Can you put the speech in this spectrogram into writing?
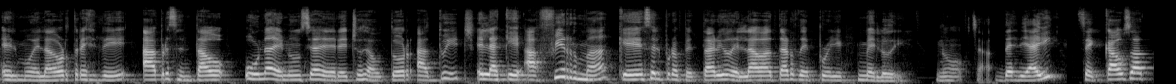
el modelador 3D ha presentado una denuncia de derechos de autor a Twitch en la que afirma que es el propietario del avatar de Project Melody. No, o sea, desde ahí se causa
